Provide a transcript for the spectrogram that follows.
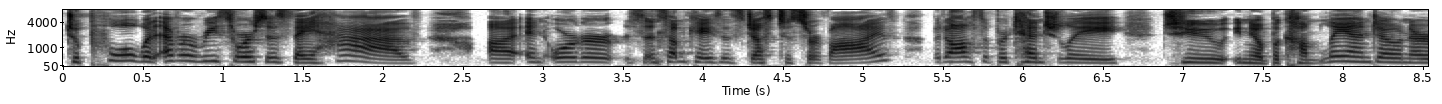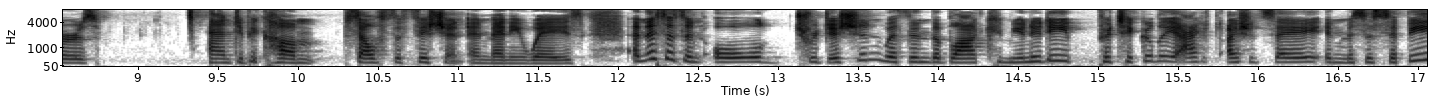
to pull whatever resources they have uh, in order in some cases just to survive but also potentially to you know become landowners and to become self sufficient in many ways. And this is an old tradition within the Black community, particularly, I, should say, in Mississippi,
